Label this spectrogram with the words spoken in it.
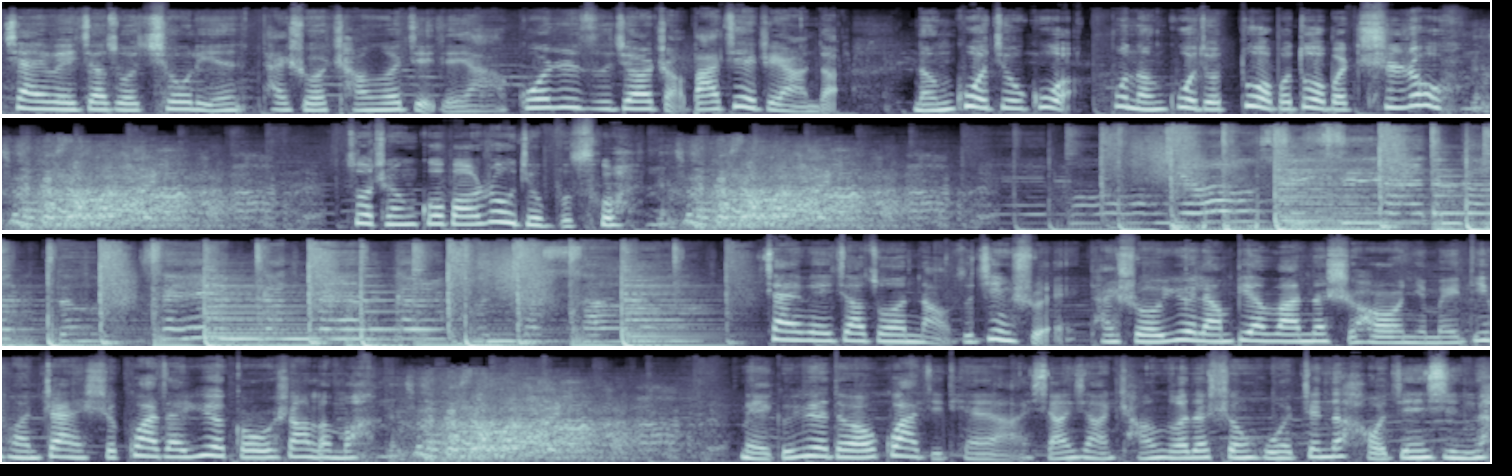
下一位叫做秋林，他说：“嫦娥姐姐呀，过日子就要找八戒这样的，能过就过，不能过就剁吧剁吧吃肉，做成锅包肉就不错。”下一位叫做脑子进水，他说：“月亮变弯的时候，你没地方站，是挂在月钩上了吗？” 每个月都要挂几天啊！想想嫦娥的生活真的好艰辛呐。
